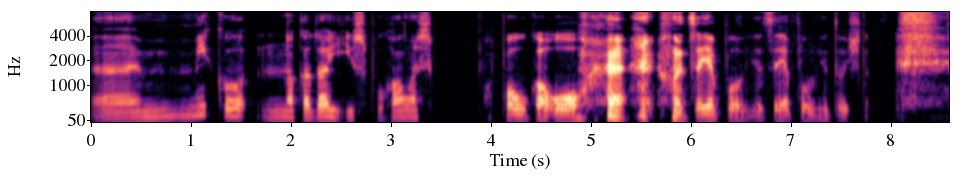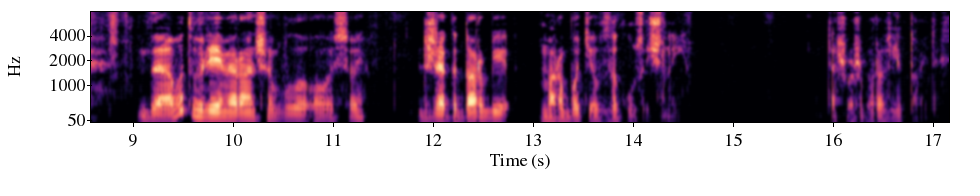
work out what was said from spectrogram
Міко Накадай іспугалась па- паука. О, це я помню, це я помню точно. Да, вот время раньше было. Ось ой. Джек Дарбі на роботі в закусочній. Та що ж ви розлітаєтесь?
